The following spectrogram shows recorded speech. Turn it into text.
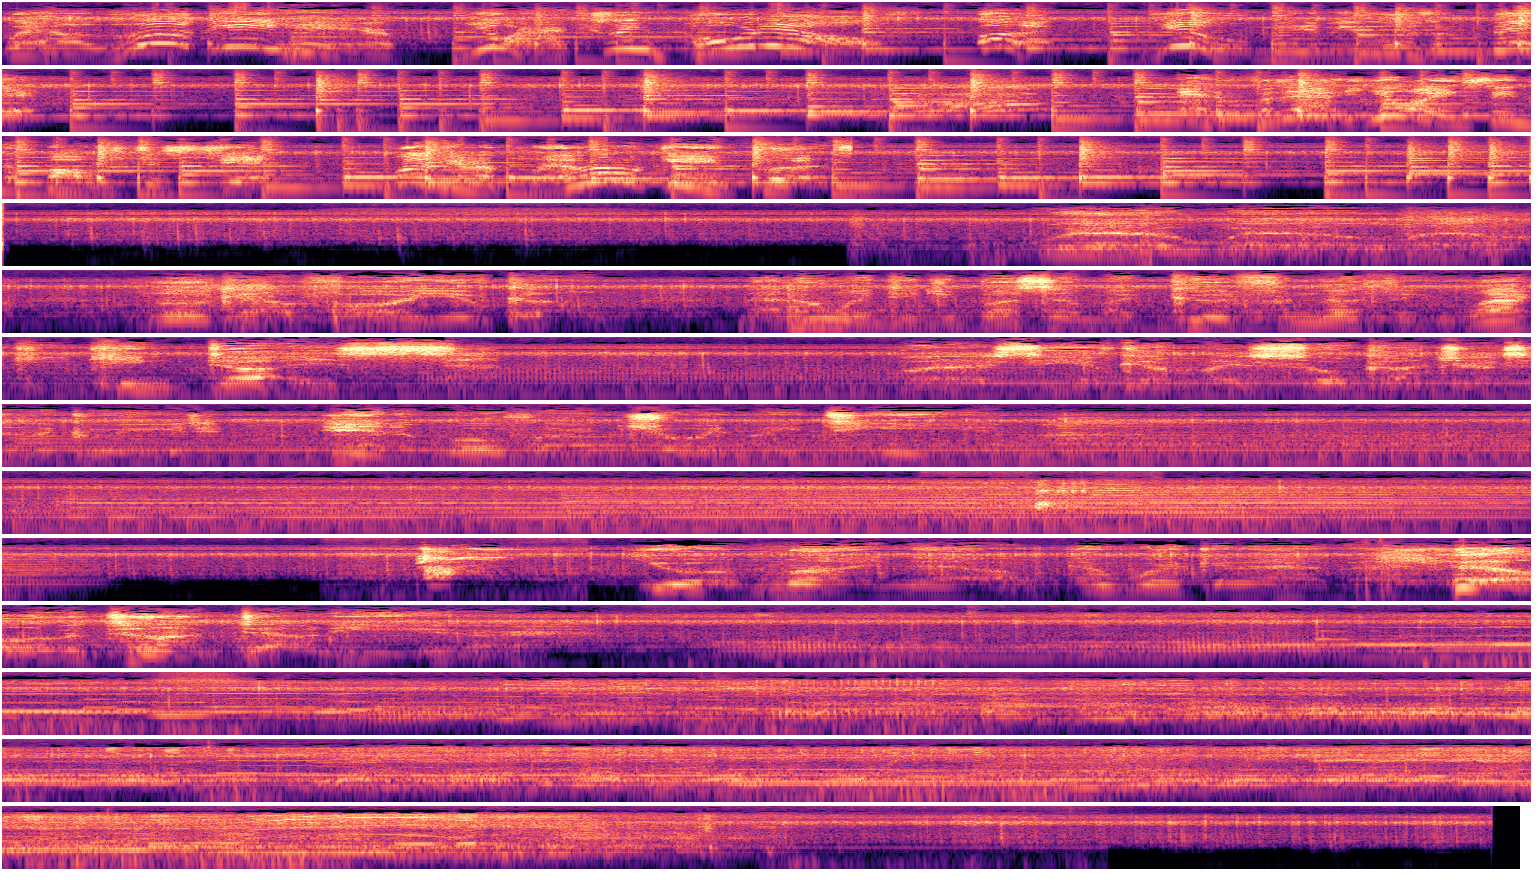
Well, looky here. You actually pulled it off. But you made me lose a bit. And for that, you ain't seen the boss just yet. We're gonna play a little game first. Well, well, well. Look how far you've come. Not only did you bust out my good-for-nothing lackey, King Dice, see you've got my soul contracts and agreed. Hand them over and join my team. You're mine now, and we're gonna have a hell of a time down here.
